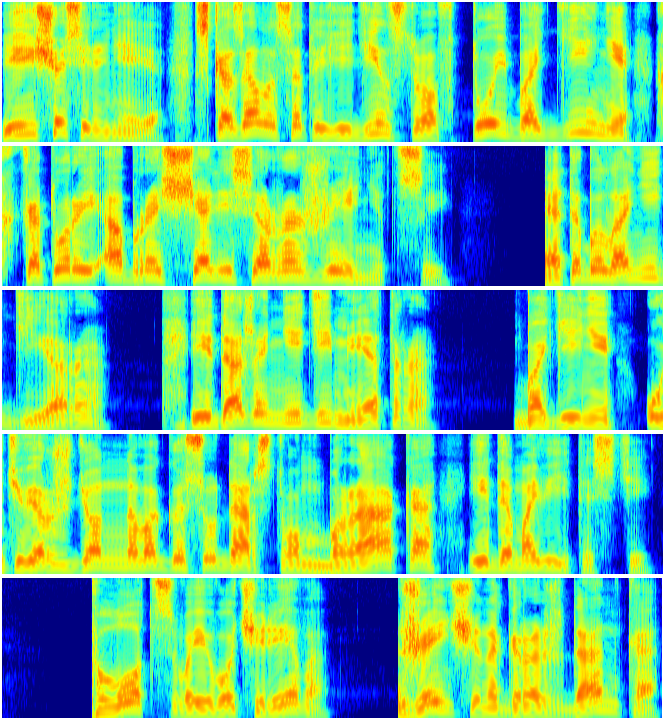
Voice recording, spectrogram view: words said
И еще сильнее сказалось это единство в той богине, к которой обращались роженицы. Это была не Гера и даже не Диметра, богини утвержденного государством брака и домовитости. Плод своего чрева женщина-гражданка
